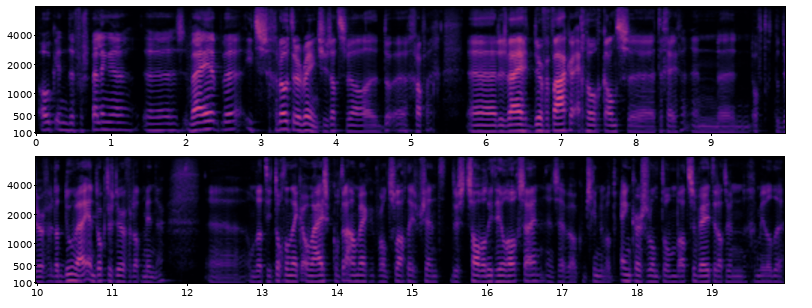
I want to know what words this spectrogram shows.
ook in de voorspellingen, eh, wij hebben iets grotere range, dus dat is wel grappig. Eh, dus wij durven vaker echt hoge kans eh, te geven. En, eh, of dat, durven, dat doen wij en dokters durven dat minder. Eh, omdat die toch dan denken, oh, maar hij komt een aanmerking voor ontslag, deze patiënt. Dus het zal wel niet heel hoog zijn. En ze hebben ook misschien wat enkers rondom wat ze weten dat hun gemiddelde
